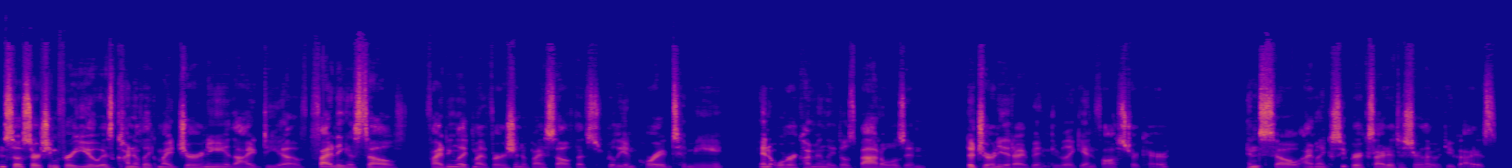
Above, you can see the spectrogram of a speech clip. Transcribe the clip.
And so searching for you is kind of like my journey, the idea of finding a self, finding like my version of myself that's really important to me and overcoming like those battles and the journey that I've been through like in foster care. And so I'm like super excited to share that with you guys.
